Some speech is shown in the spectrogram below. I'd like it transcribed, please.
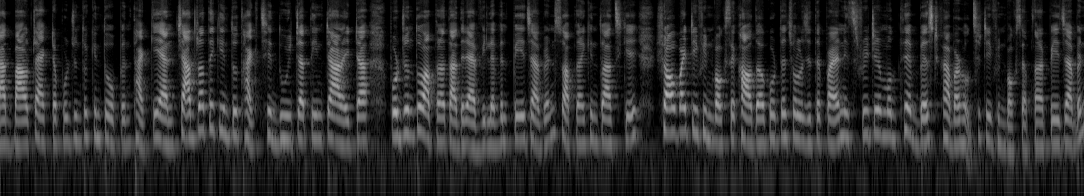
রাত বারোটা একটা পর্যন্ত কিন্তু ওপেন থাকে। অ্যান্ড চাঁদরাতে কিন্তু থাকছে দুইটা, তিনটা, আড়াইটা পর্যন্ত আপনারা তাদের অ্যাভেলেবেল পেয়ে যাবেন। সো আপনারা কিন্তু আজকে সবাই টিফিন বক্সে খাওয়া দাওয়া করতে চলে যেতে পারেন। স্ট্রিটের মধ্যে বেস্ট খাবার হচ্ছে টিফিন বক্সে আপনারা পেয়ে যাবেন।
